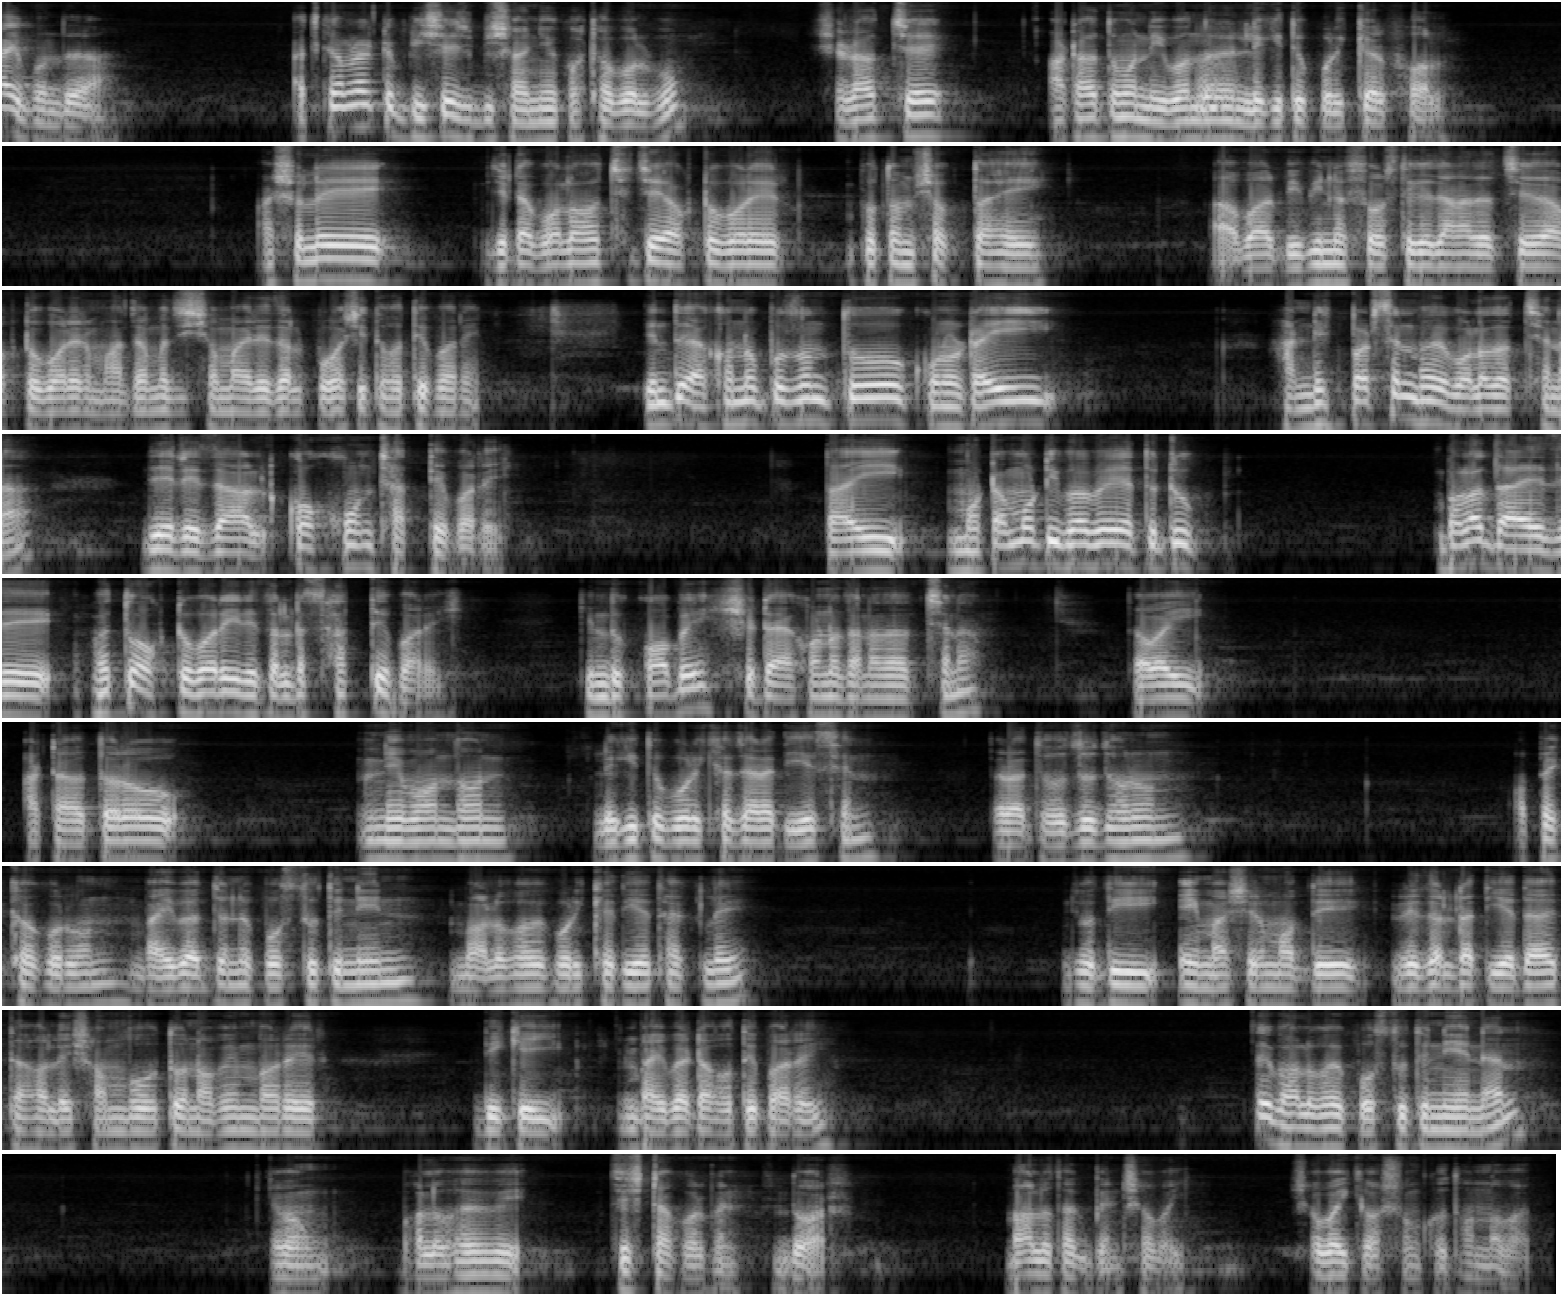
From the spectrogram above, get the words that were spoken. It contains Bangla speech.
হাই বন্ধুরা, আজকে আমরা একটা বিশেষ বিষয় নিয়ে কথা বলব। সেটা হচ্ছে আঠারোতম নিবন্ধনের লিখিত পরীক্ষার ফল। আসলে যেটা বলা হচ্ছে যে অক্টোবরের প্রথম সপ্তাহে আবার বিভিন্ন সোর্স থেকে জানা যাচ্ছে অক্টোবরের মাঝামাঝি সময় রেজাল্ট প্রকাশিত হতে পারে। কিন্তু এখনও পর্যন্ত কোনোটাই হান্ড্রেড পার্সেন্টভাবে বলা যাচ্ছে না যে রেজাল্ট কখন ছাড়তে পারে। তাই মোটামুটিভাবে এতটুক বলা যায় যে হয়তো অক্টোবরেই রেজাল্টটা ছাড়তে পারে, কিন্তু কবে সেটা এখনও জানা যাচ্ছে না। তবেই আঠারোতর নিবন্ধন, লিখিত পরীক্ষা যারা দিয়েছেন, তারা ধৈর্য ধরুন, অপেক্ষা করুন, ভাইবার জন্য প্রস্তুতি নিন, ভালোভাবে পরীক্ষা দিয়ে থাকলে। যদি এই মাসের মধ্যে রেজাল্টটা দিয়ে দেয়, তাহলে সম্ভবত নভেম্বরের দিকেই ভাইবাটা হতে পারে। তাই ভালোভাবে প্রস্তুতি নিয়ে নেন এবং ভালোভাবে চেষ্টা করবেন দেওয়ার ভালো থাকবেন সবাই। সবাইকে অসংখ্য ধন্যবাদ।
